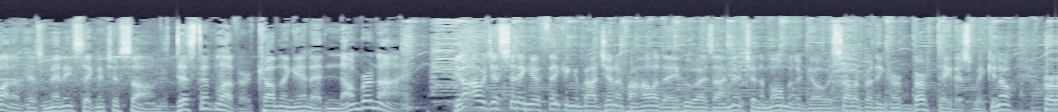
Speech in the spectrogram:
one of his many signature songs, Distant Lover, coming in at number nine. You know, I was just sitting here thinking about Jennifer Holliday, who, as I mentioned a moment ago, is celebrating her birthday this week. You know, her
